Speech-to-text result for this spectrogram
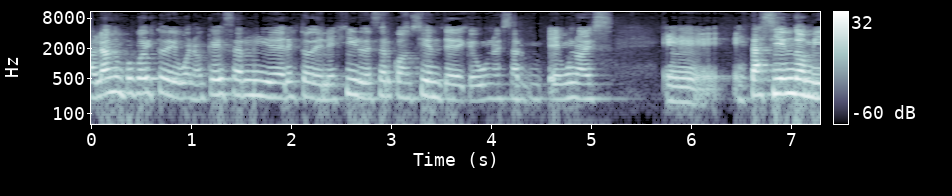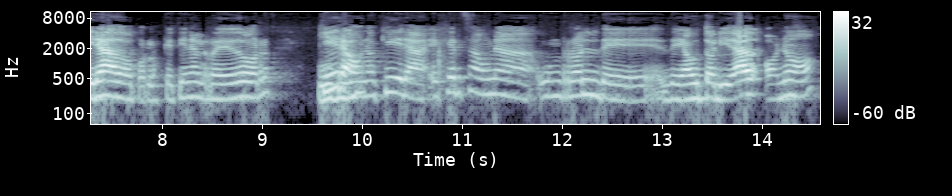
hablando un poco de esto de, bueno, ¿qué es ser líder? Esto de elegir, de ser consciente de que uno es, uno es eh, está siendo mirado por los que tiene alrededor, quiera o no quiera, ejerza una, un rol de, autoridad o no,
